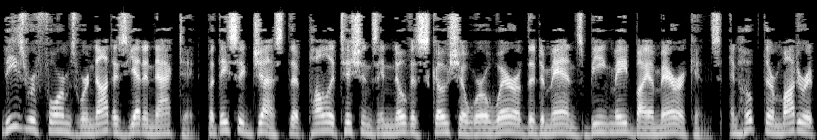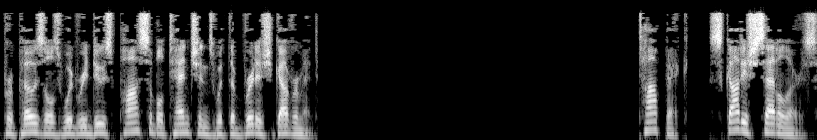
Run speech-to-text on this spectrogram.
These reforms were not as yet enacted, but they suggest that politicians in Nova Scotia were aware of the demands being made by Americans, and hoped their moderate proposals would reduce possible tensions with the British government. Scottish settlers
